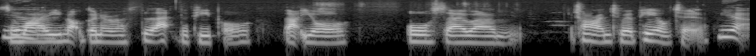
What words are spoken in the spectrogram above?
So why are you not going to reflect the people that you're also um, trying to appeal to, Yeah.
